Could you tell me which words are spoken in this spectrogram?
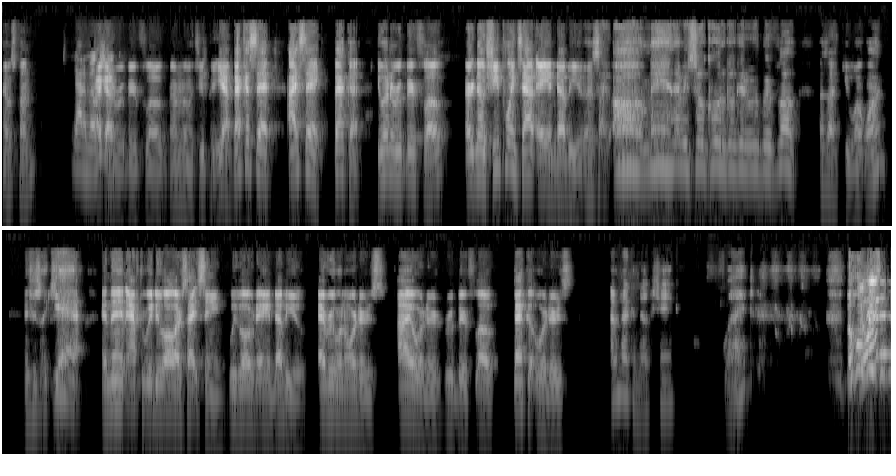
That was fun. got a milkshake. I got a root beer float. I don't know what you. Yeah, Becca said. I say, Becca, you want a root beer float? Or no, she points out A and W, and it's like, oh man, that'd be so cool to go get a root beer float. I was like, you want one? And she's like, yeah. And then after we do all our sightseeing, we go over to A and W. Everyone orders. I order root beer float. Becca orders. I'm like a milkshake. What? the whole reason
